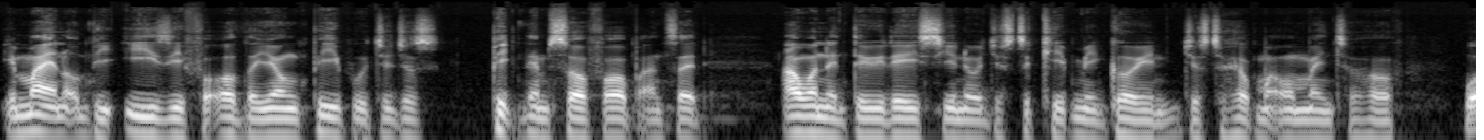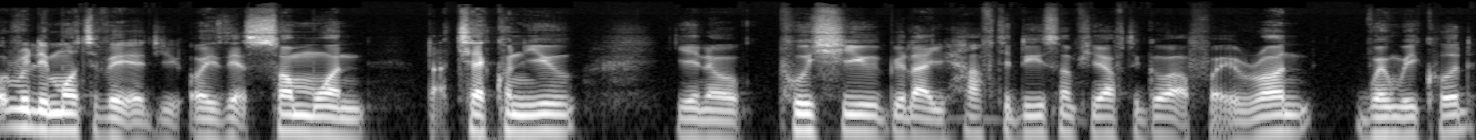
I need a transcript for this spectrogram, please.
it might not be easy for other young people to just pick themselves up and said, "I want to do this," you know, just to keep me going, just to help my own mental health. What really motivated you, or is there someone that check on you, you know, push you, be like, you have to do something, you have to go out for a run when we could?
